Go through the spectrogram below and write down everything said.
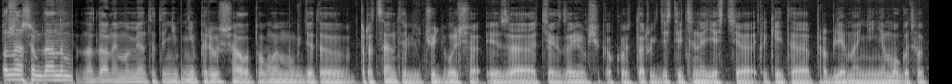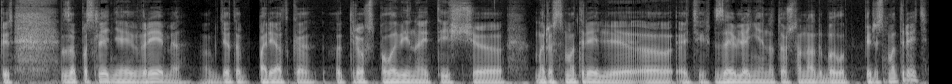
По нашим данным, на данный момент это не, не превышало, по-моему, где-то процент или чуть больше из тех заемщиков, у которых действительно есть э, какие-то проблемы, они не могут выписать. За последнее время где-то порядка трех с половиной тысяч э, мы рассмотрели э, этих заявлений на то, что надо было пересмотреть.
